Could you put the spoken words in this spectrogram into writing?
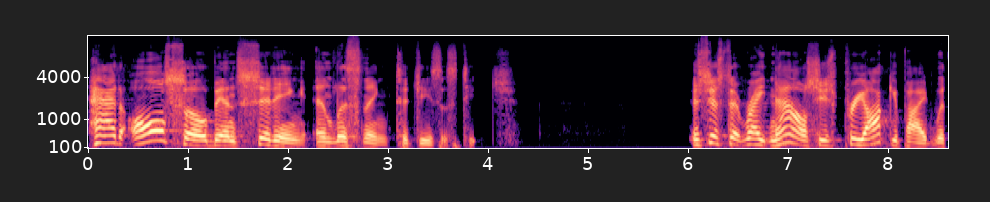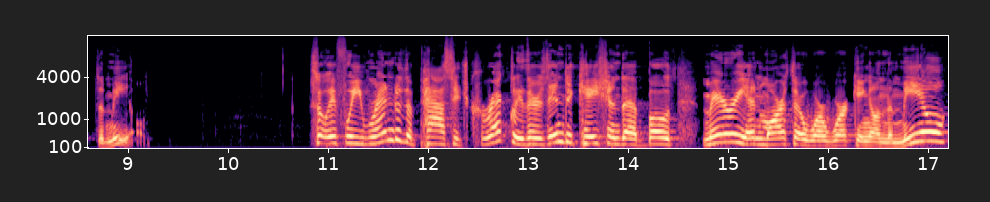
had also been sitting and listening to Jesus teach. It's just that right now she's preoccupied with the meal. So, if we render the passage correctly, there's indication that both Mary and Martha were working on the meal,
